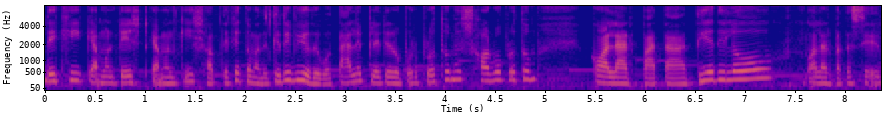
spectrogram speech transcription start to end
দেখি কেমন টেস্ট কেমন কি, সব দেখে তোমাদেরকে রিভিউ দেবো। তাহলে প্লেটের ওপর প্রথমে সর্বপ্রথম কলার পাতা দিয়ে দিল। কলার পাতা সে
